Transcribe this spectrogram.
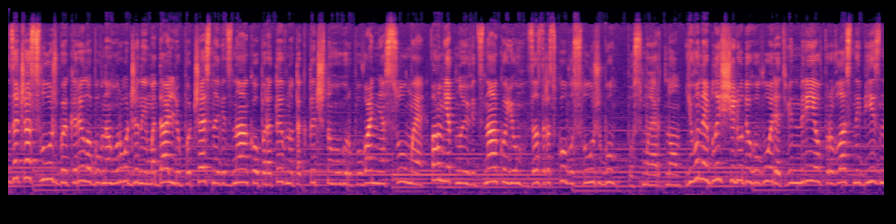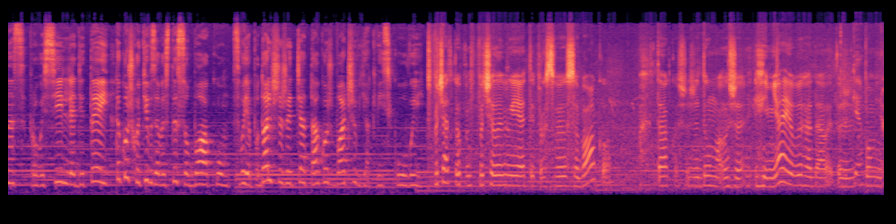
За час служби Кирило був нагороджений медаллю Почесна відзнака оперативно-тактичного групування Суми, пам'ятною відзнакою за зразкову службу посмертно. Його найближчі люди говорять, він мріяв про власний бізнес, про весілля дітей. Також хотів завести собаку. Своє подальше життя також бачив як військовий. Спочатку почали мріяти про свою собаку. Також вже думали, вже ім'я її вигадали, теж пам'ятаю.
